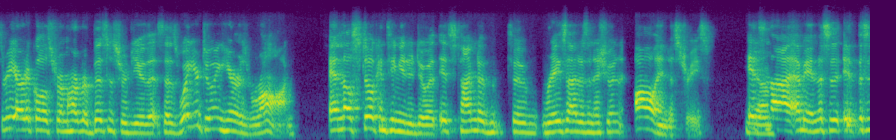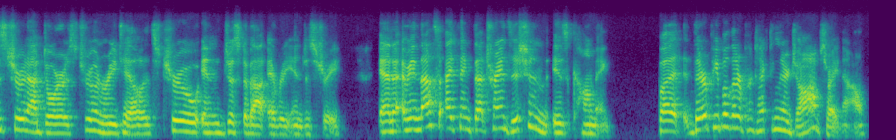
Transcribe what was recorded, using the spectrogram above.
three articles from harvard business review that says what you're doing here is wrong and they'll still continue to do it. It's time to to raise that as an issue in all industries. It's yeah. not i mean this is it, this is true in outdoors true in retail it's true in just about every industry. And i mean that's i think that transition is coming but there are people that are protecting their jobs right now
